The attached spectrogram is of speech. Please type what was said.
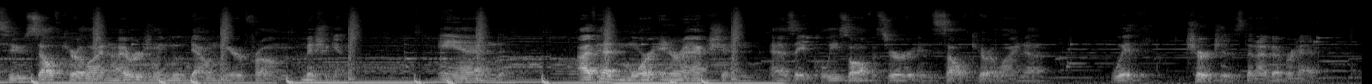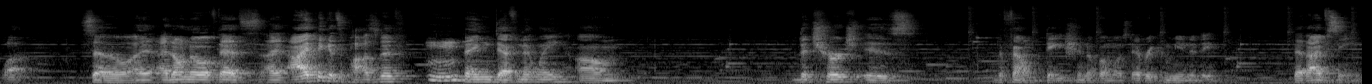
to South Carolina, I originally moved down here from Michigan. And I've had more interaction as a police officer in South Carolina with churches than I've ever had. Wow. So I, I don't know if that's I, I think it's a positive thing definitely. Um, the church is the foundation of almost every community that I've seen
